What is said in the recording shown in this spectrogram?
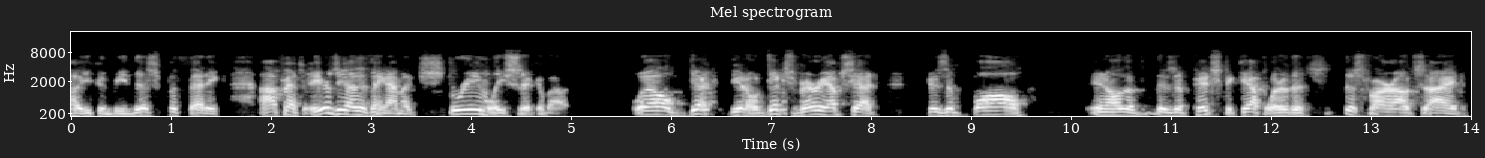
how you can be this pathetic offensive. Here's the other thing I'm extremely sick about. Well, Dick, you know, Dick's very upset because the ball you know, the, there's a pitch to Kepler that's this far outside,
